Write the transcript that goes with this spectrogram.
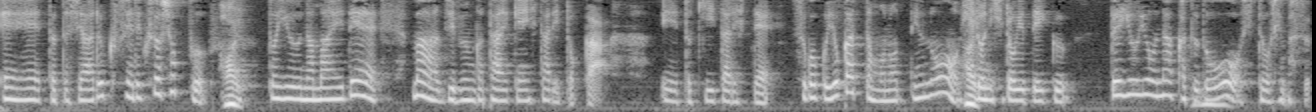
えーっと、私、歩くセレクトショップはい。という名前で、まあ自分が体験したりとか、えーっと、聞いたりして、すごく良かったものっていうのを人に広げていくっていうような活動をしております。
